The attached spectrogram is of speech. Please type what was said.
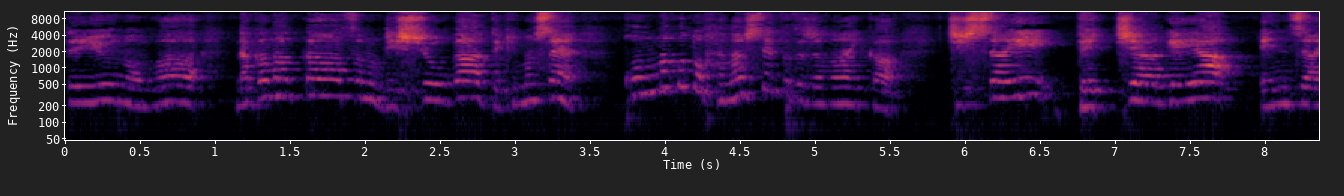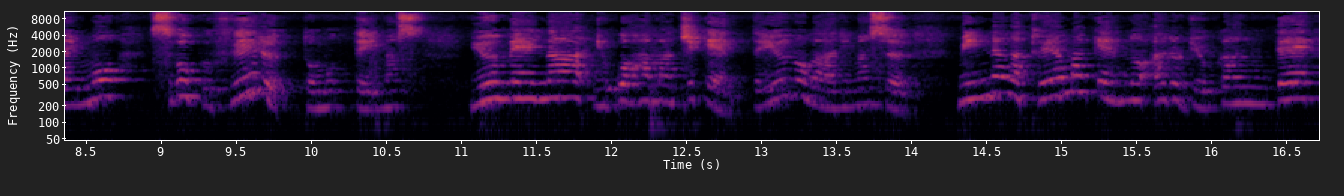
っていうのはなかなかその立証ができません。こんなこと話してたじゃないか。実際でっち上げや冤罪もすごく増えると思っています。有名な横浜事件っていうのがあります。みんなが富山県のある旅館で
